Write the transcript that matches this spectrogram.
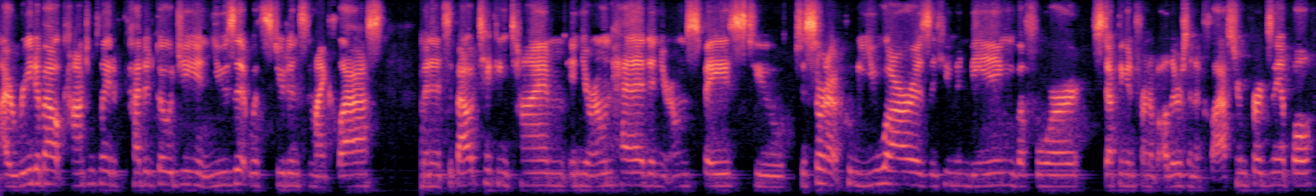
I read about contemplative pedagogy and use it with students in my class. and it's about taking time in your own head in your own space to to sort out who you are as a human being before stepping in front of others in a classroom for example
